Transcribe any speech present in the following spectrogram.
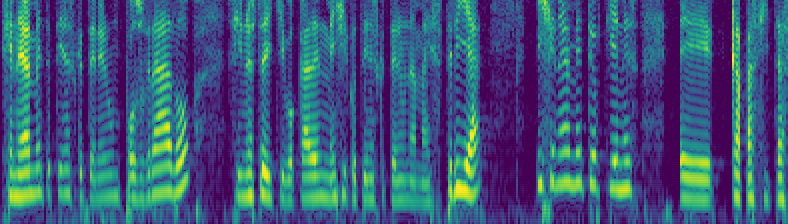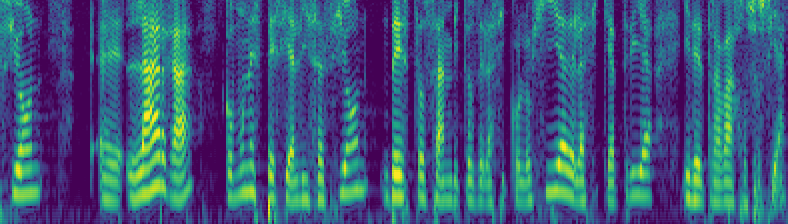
Generalmente tienes que tener un posgrado, si no estoy equivocada, en México tienes que tener una maestría y generalmente obtienes eh, capacitación eh, larga como una especialización de estos ámbitos de la psicología, de la psiquiatría y del trabajo social.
